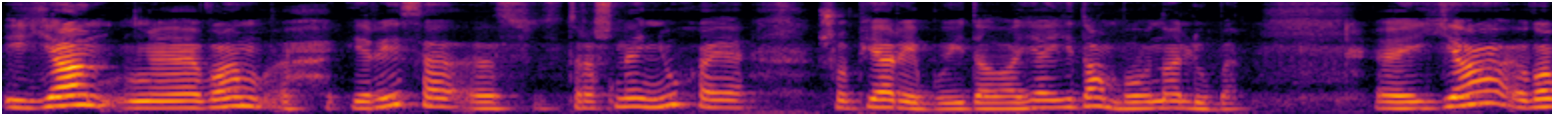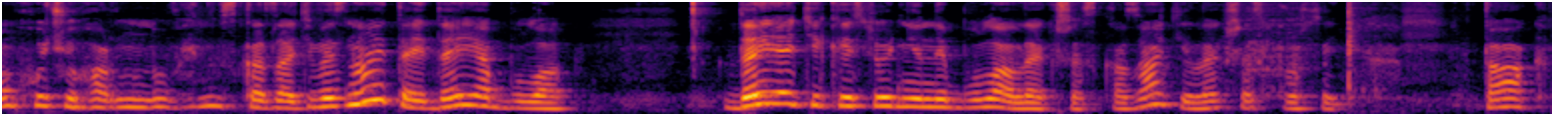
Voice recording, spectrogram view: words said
І я е, вам, Іриса, е, страшне нюхає, щоб я рибу їй. Я їй дам, бо вона любить. Е, Я вам хочу гарну новину сказати. Ви знаєте, де я була? Де я тільки сьогодні не була, легше сказати і легше спросити. Так,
